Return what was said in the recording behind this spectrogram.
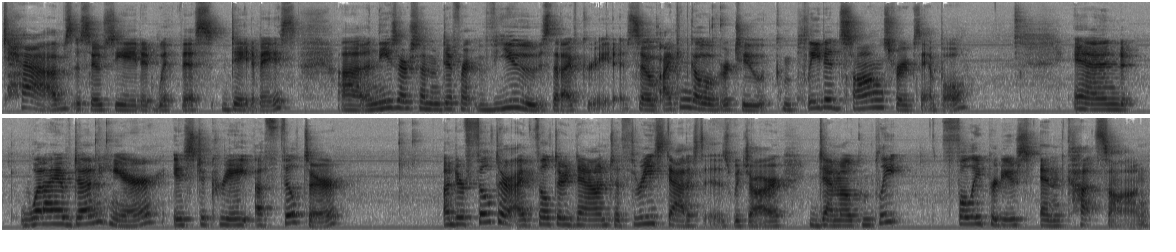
tabs associated with this database. Uh, and these are some different views that I've created. So I can go over to completed songs, for example, and what I have done here is to create a filter under filter, I've filtered down to three statuses, which are demo complete, fully produced, and cut song.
